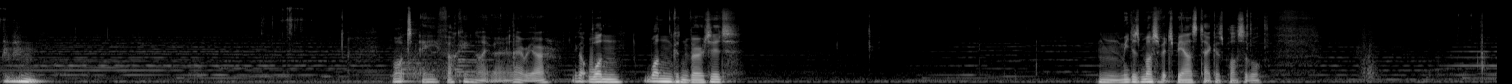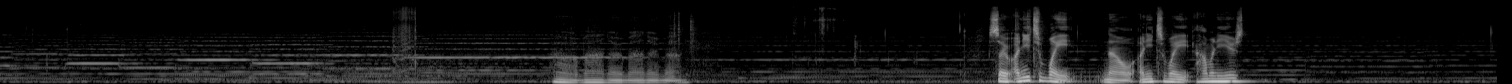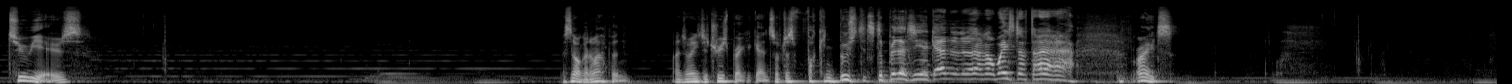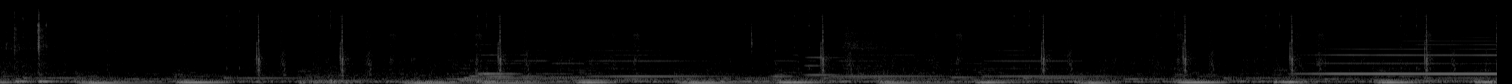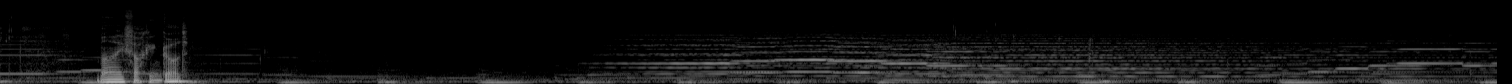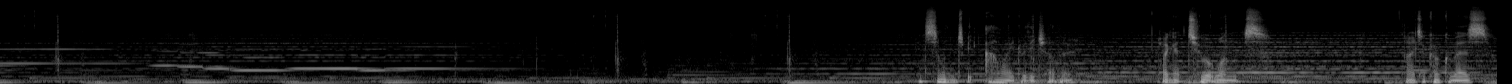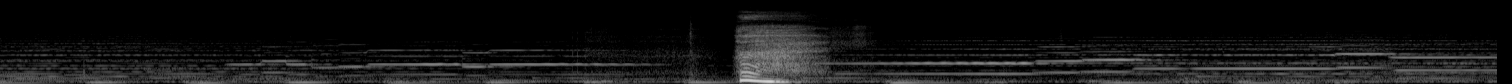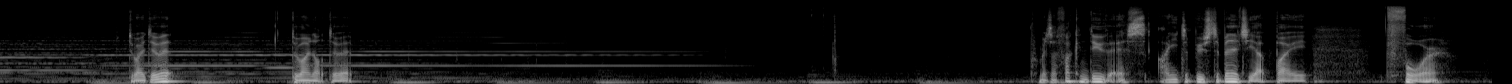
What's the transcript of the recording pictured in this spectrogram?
what a fucking nightmare. There we are. We got one one converted. Hmm, need as much of it to be Aztec as possible. Oh man, oh man, oh man. So I need to wait now. I need to wait how many years? Two years. It's not going to happen. I need a truce break again, so I've just fucking boosted stability again. and A waste of time. Right. My fucking god. Some of them to be allied with each other. So I can get two at once. Hi to Kokomes. Do it? Do I not do it? Promise if I can do this, I need to boost stability up by four,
